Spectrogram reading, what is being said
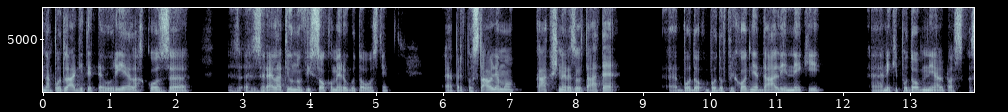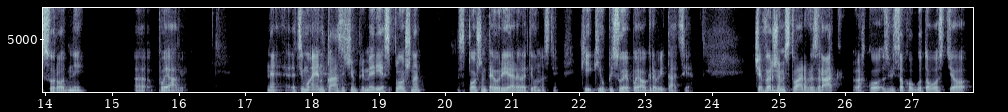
na podlagi te teorije lahko z, z, z relativno visoko mero gotovosti eh, predpostavljamo, kakšne rezultate eh, bodo, bodo v prihodnje dali neki, eh, neki podobni ali pa sorodni eh, pojavi. Ne? Recimo, en klasičen primer je splošna, splošna teorija relativnosti, ki, ki opisuje pojav gravitacije. Če vržem stvar v zrak, lahko z visoko gotovostjo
